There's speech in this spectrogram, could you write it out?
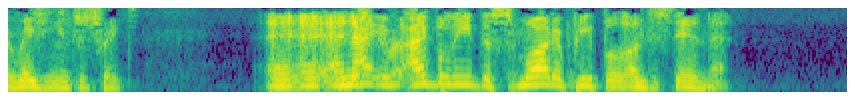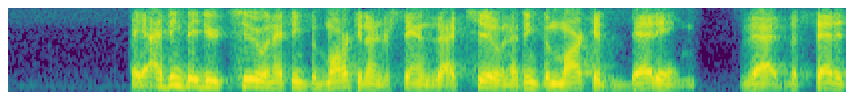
raising interest rates. And, and, and I, I believe the smarter people understand that. I think they do too, and I think the market understands that too, and I think the market's betting that the Fed at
